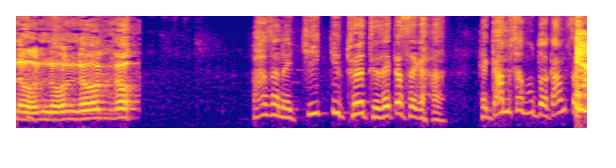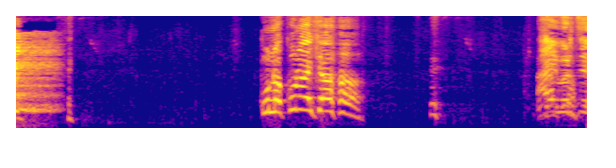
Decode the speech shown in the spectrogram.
no, no, no, no. বাজানে কি কি থুয়ে থুয়ে যাইতেছে গা? হে গামছা পুতো গামছা। কোন কোন আইছ? আই বলছি।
